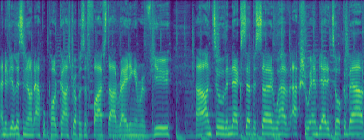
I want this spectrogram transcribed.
And if you're listening on Apple Podcasts, drop us a five star rating and review. Uh, until the next episode, we'll have actual NBA to talk about.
